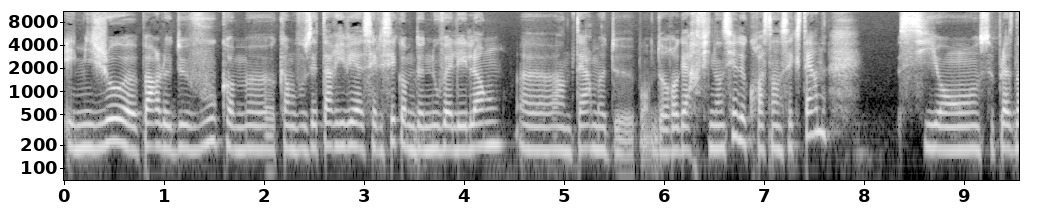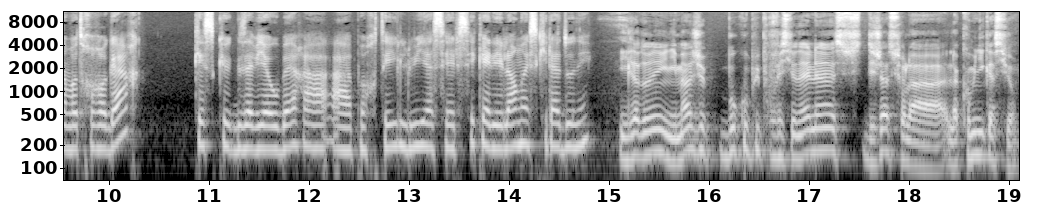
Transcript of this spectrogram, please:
et Mijo euh, parlent de vous comme euh, quand vous êtes arrivé à CLC comme d'un nouvel élan euh, en termes de, bon, de regard financier, de croissance externe. Si on se place dans votre regard, qu'est-ce que Xavier Aubert a, a apporté, lui, à CLC Quel élan est-ce qu'il a donné? Il a donné une image beaucoup plus professionnelle, déjà sur la, la communication.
